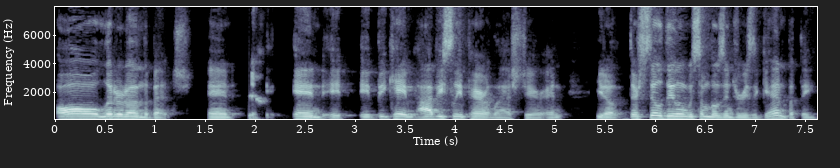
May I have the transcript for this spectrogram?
all littered on the bench, and yeah. And it it became obviously apparent last year, and you know they're still dealing with some of those injuries again, but they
